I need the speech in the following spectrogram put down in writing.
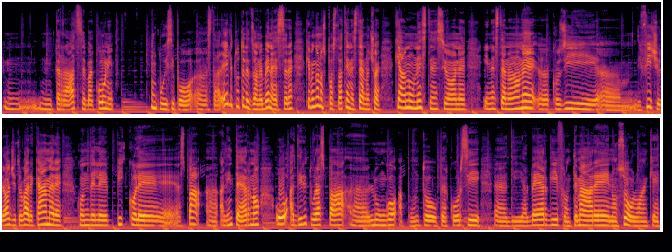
mh, terrazze, balconi in cui si può uh, stare e le, tutte le zone benessere che vengono spostate in esterno, cioè che hanno un'estensione in esterno. Non è uh, così uh, difficile oggi trovare camere con delle piccole spa all'interno o addirittura spa lungo appunto percorsi di alberghi, fronte mare, non solo, anche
